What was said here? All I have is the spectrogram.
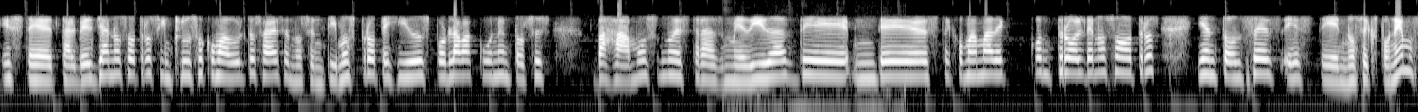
este tal vez ya nosotros incluso como adultos a veces nos sentimos protegidos por la vacuna entonces bajamos nuestras medidas de este como de control de nosotros y entonces este nos exponemos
